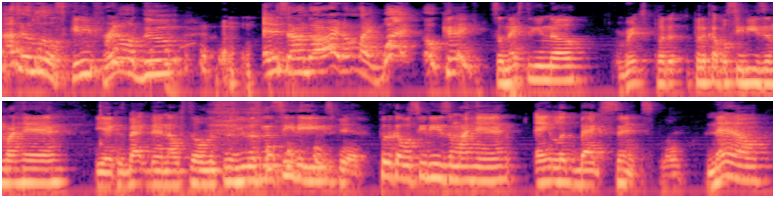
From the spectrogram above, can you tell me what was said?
I see a little skinny, frail dude, and it sounded all right. I'm like, what? Okay. So next thing you know, Rich put a, put a couple CDs in my hand. Yeah, because back then I was still listening. You listening to CDs. Yeah. Put a couple CDs in my hand. Ain't looked back since. Nope. Now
